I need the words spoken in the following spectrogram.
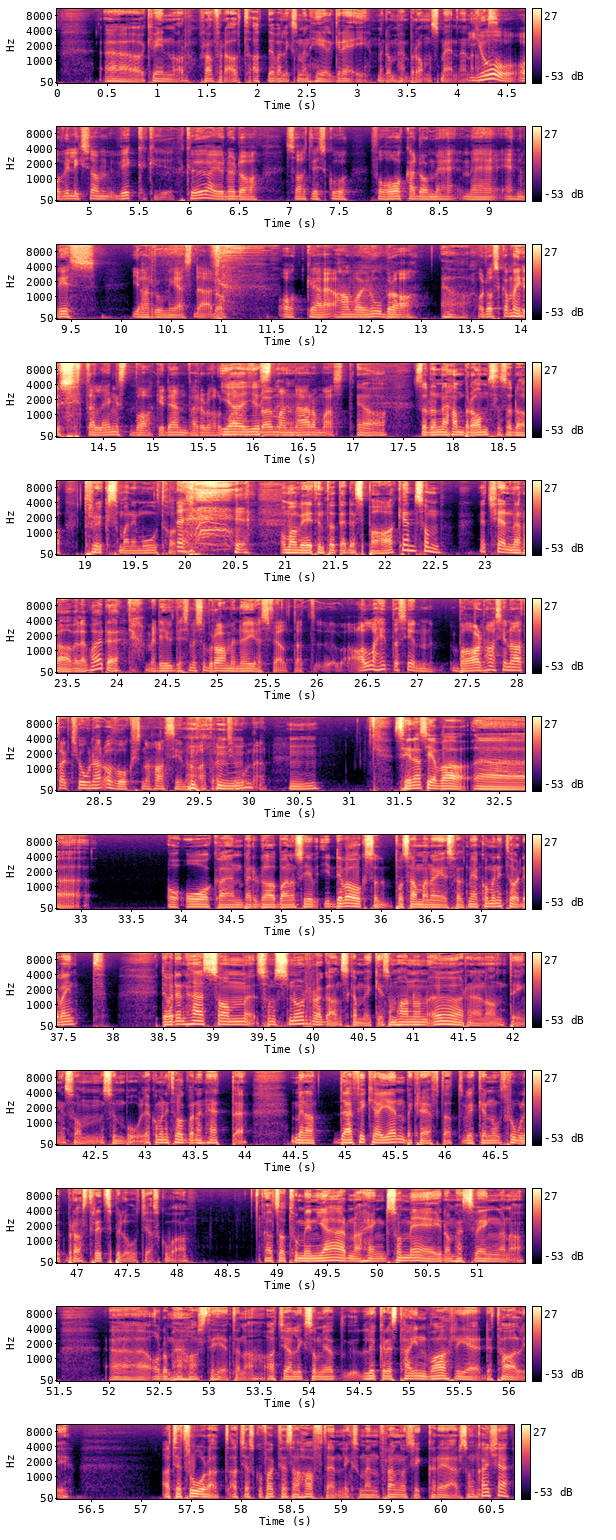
uh, kvinnor framförallt, att det var liksom en hel grej med de här bromsmännen. Jo, och vi liksom, vi k- köar ju nu då så att vi skulle få åka då med, med en viss Jarromies där då. Och eh, han var ju nog bra. Ja. Och då ska man ju sitta längst bak i den berg och Ja, för då är man det. närmast. Ja, så då när han bromsar så då trycks man emot honom. och man vet inte att det är det spaken som jag känner av, eller vad är det? Men det är ju det som är så bra med nöjesfält, att alla hittar sin... Barn har sina attraktioner och vuxna har sina attraktioner. Mm. Senast jag var uh, och åka en berg och så jag, det var också på samma nöjesfält, men jag kommer inte ihåg, det var inte... Det var den här som, som snurrar ganska mycket, som har någon ör eller någonting som symbol. Jag kommer inte ihåg vad den hette. Men att där fick jag igen bekräftat vilken otroligt bra stridspilot jag skulle vara. Alltså att hur min hjärna hängde så med i de här svängarna eh, och de här hastigheterna. Att jag liksom, jag lyckades ta in varje detalj. Att jag tror att, att jag skulle faktiskt ha haft en, liksom en framgångsrik karriär som kanske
